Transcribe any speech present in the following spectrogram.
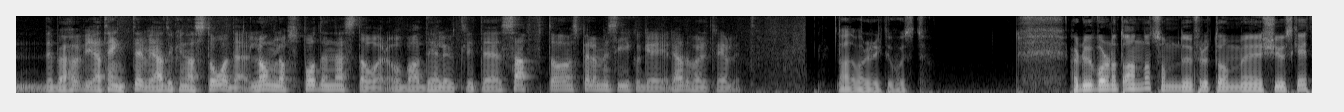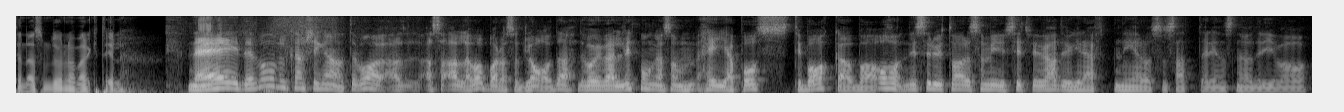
det behöver, jag tänkte vi hade kunnat stå där, Långloppspodden nästa år och bara dela ut lite saft och spela musik och grejer. Det hade varit trevligt. Ja, det var riktigt schysst. Har du, var det något annat som du, förutom eh, tjuvskaten där, som du la märke till? Nej, det var väl kanske inget annat. Det var, alltså alla var bara så glada. Det var ju väldigt många som hejade på oss tillbaka och bara Åh, ni ser ut att ha det så mysigt. För vi hade ju grävt ner oss och satt där i en snödriva och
